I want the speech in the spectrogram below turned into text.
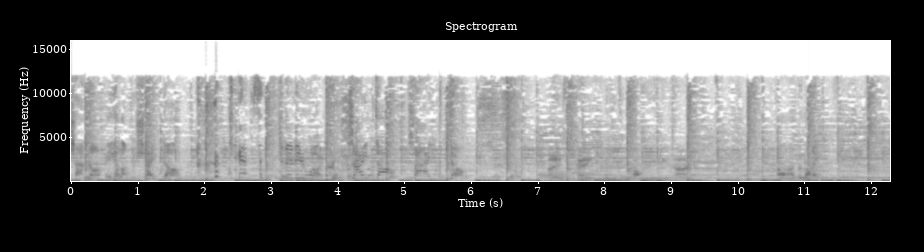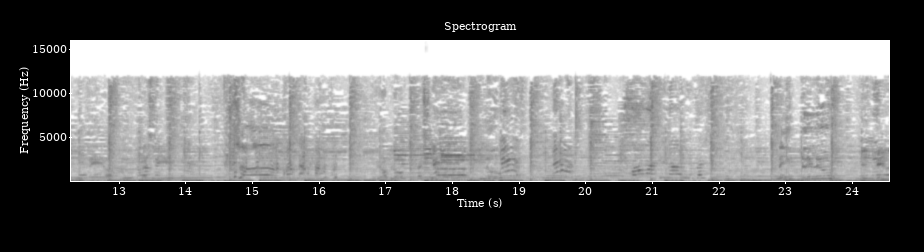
Chả nó bây giờ mọi người try to Name Lilu. Lilu.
